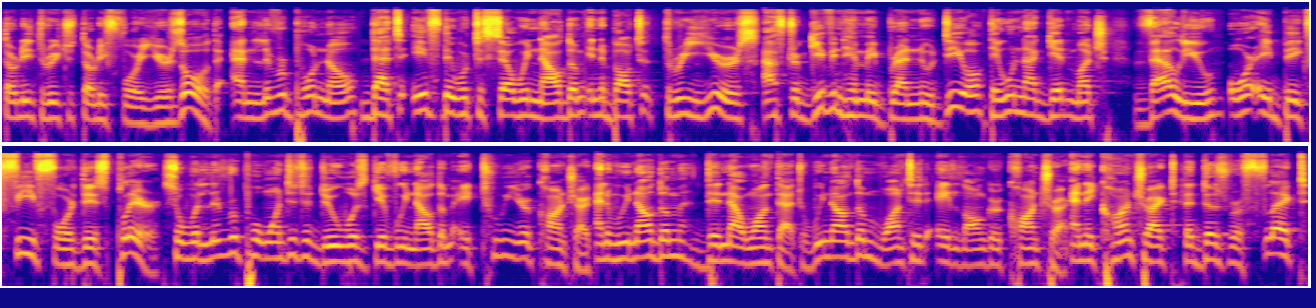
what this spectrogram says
33 to 34 years old. And Liverpool know that if they were to sell Wijnaldum in about three years after giving him a brand new deal, they would not get much value or a big fee for this player. So what Liverpool wanted to do was give Wijnaldum a two-year contract, and Wijnaldum did not want that. Wijnaldum wanted a longer contract and a contract that does reflect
